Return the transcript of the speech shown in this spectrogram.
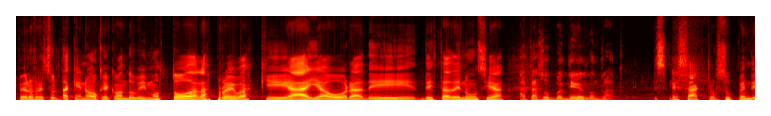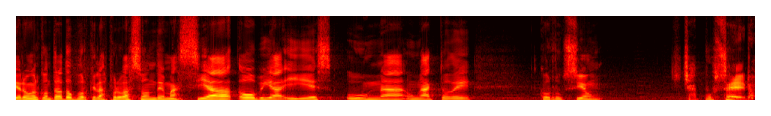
Pero resulta que no, que cuando vimos todas las pruebas que hay ahora de, de esta denuncia, Hasta suspendieron el contrato. es- exacto, suspendieron el contrato porque las pruebas son demasiado obvias y es una, un acto de corrupción chapucero.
